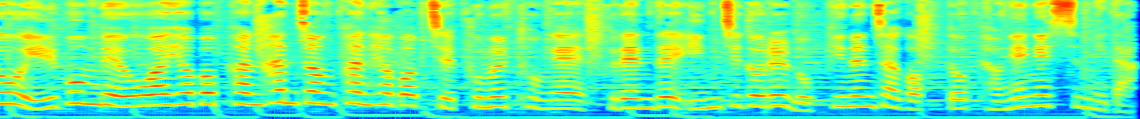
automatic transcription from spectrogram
또 일본 배우와 협업한 한정판 협업 제품을 통해 브랜드 인지도를 높이는 작업도 병행했습니다.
